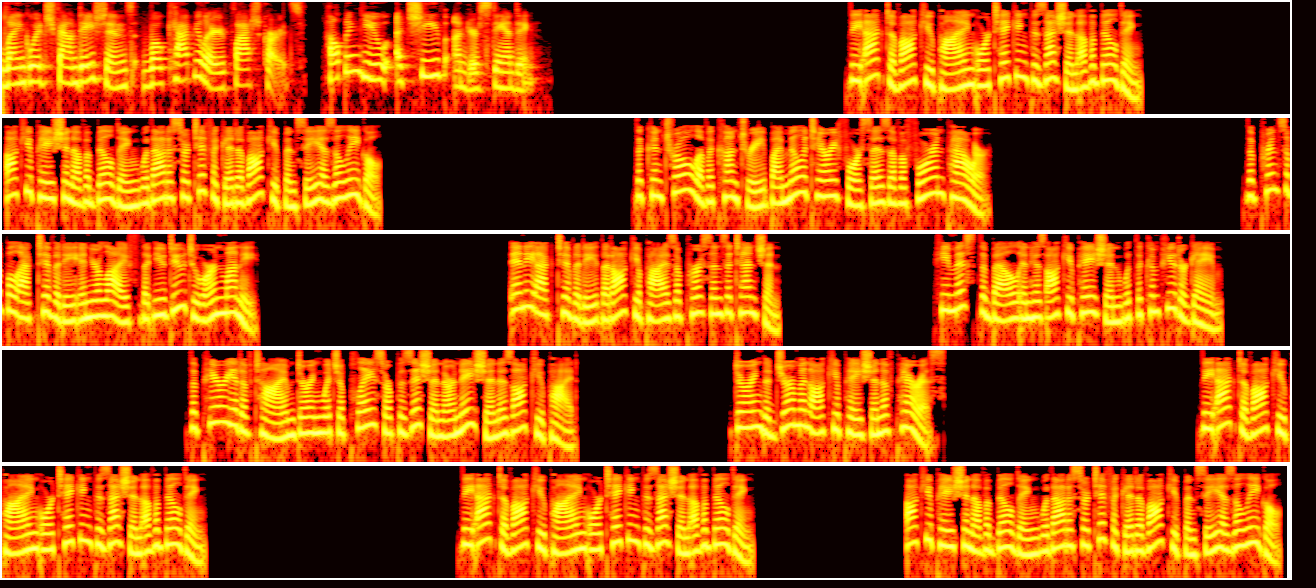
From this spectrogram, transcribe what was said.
Language Foundations Vocabulary Flashcards, helping you achieve understanding. The act of occupying or taking possession of a building. Occupation of a building without a certificate of occupancy is illegal. The control of a country by military forces of a foreign power. The principal activity in your life that you do to earn money. Any activity that occupies a person's attention. He missed the bell in his occupation with the computer game. The period of time during which a place or position or nation is occupied. During the German occupation of Paris. The act of occupying or taking possession of a building. The act of occupying or taking possession of a building. Occupation of a building without a certificate of occupancy is illegal.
